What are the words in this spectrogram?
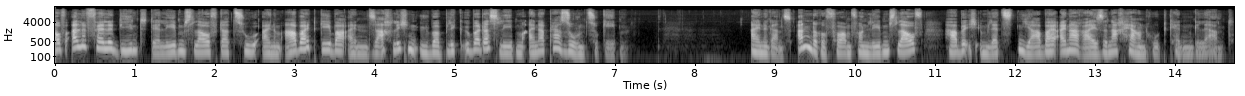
Auf alle Fälle dient der Lebenslauf dazu, einem Arbeitgeber einen sachlichen Überblick über das Leben einer Person zu geben. Eine ganz andere Form von Lebenslauf habe ich im letzten Jahr bei einer Reise nach Herrnhut kennengelernt.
